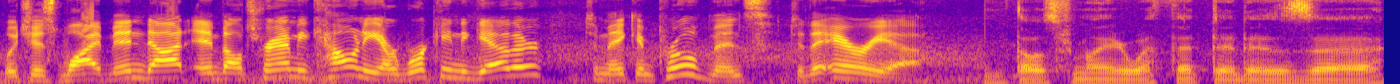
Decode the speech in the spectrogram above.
which is why MnDOT and Beltrami County are working together to make improvements to the area. Those familiar with it, it is uh,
